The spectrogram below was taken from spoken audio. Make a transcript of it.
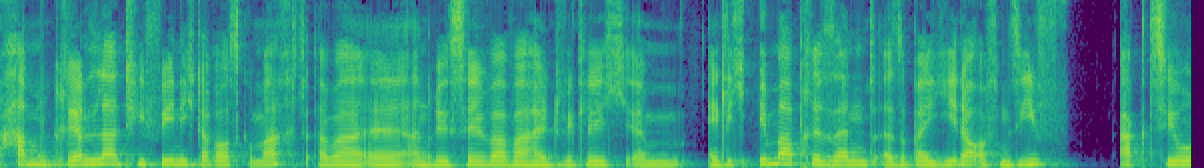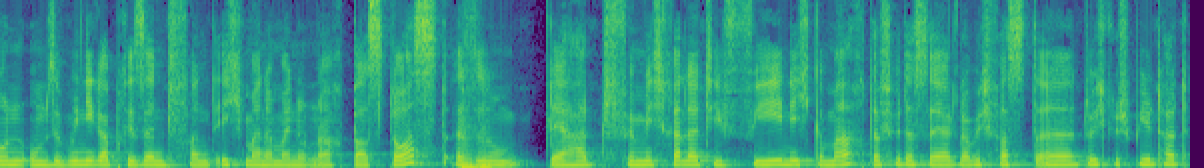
Haben relativ wenig daraus gemacht, aber äh, André Silva war halt wirklich ähm, eigentlich immer präsent. Also bei jeder Offensivaktion umso weniger präsent fand ich meiner Meinung nach Bas Dost. Also mhm der hat für mich relativ wenig gemacht, dafür, dass er, glaube ich, fast äh, durchgespielt hat.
